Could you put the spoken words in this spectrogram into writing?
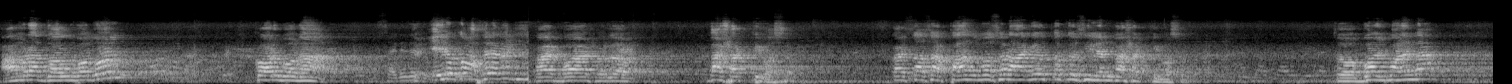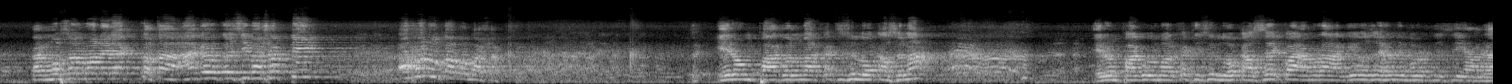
আমরা দল বদল করব না। এরকম আছে না? কয়, বয়স হলো বাষট্টি বছর। চাচা, পাঁচ বছর আগেও তো কেউ ছিলেন বাষট্টি বছর। তো বয়স বাড়ে না? মুসলমানের এক কথা, আগেও কেছি বাষট্টি এখনও কব বাষট্টি তো এরম পাগল মার্কা কিছু লোক আছে না? এরম পাগল মার্কা কিছু লোক আছে? কয়, আমরা আগেও যেখানে ভোট দিছি, আমরা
